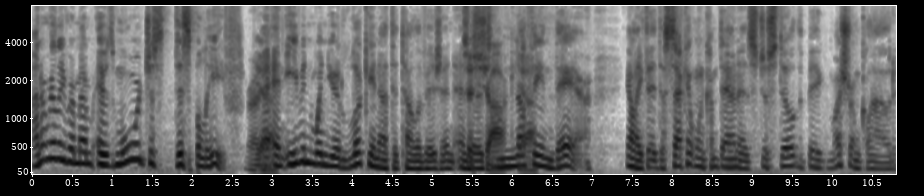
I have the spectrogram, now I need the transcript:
I don't really remember. It was more just disbelief. Right. Yeah. And even when you're looking at the television and Just there's shock, yeah. nothing there, you know, like the, the second one come down and it's just still the big mushroom cloud,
